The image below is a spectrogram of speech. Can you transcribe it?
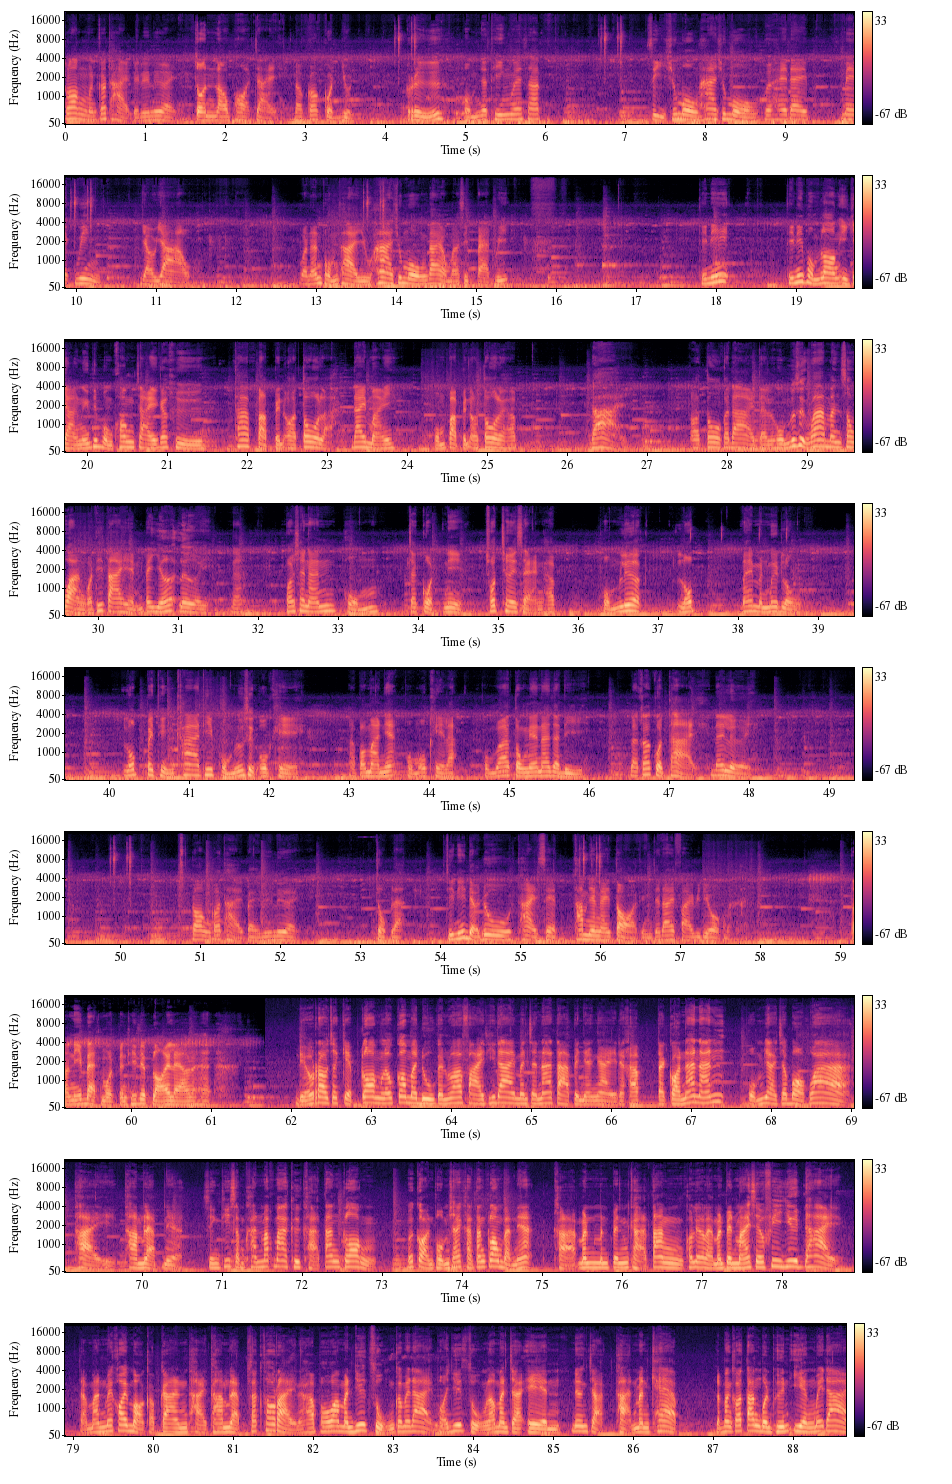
กล้องมันก็ถ่ายไปเรื่อยๆ จนเราพอใจ แล้วก็กดหยุด หรือผมจะทิ้งไว้สัก 4 ชั่วโมง 5 ชั่วโมง เพื่อให้ได้เมฆวิ่งยาวๆ วันนั้นผมถ่ายอยู่ 5 ชั่วโมงได้ออกมา 18 วิ ทีนี้ทีนี้ผมลองอีกอย่างหนึ่งที่ผมข้องใจก็คือ ถ้าปรับเป็นออโต้ล่ะ ได้ไหม ผมปรับเป็นออโต้เลยครับ ได้ออโต้ก็ได้ แต่ผมรู้สึกว่ามันสว่างกว่าที่ตาเห็นไปเยอะเลยนะ เพราะฉะนั้นผม จะกดนี่ชดเชยแสงครับ ผมเลือกลบไม่ให้มันมืดลง ลบไปถึงค่าที่ผมรู้สึกโอเคอประมาณนี้ผมโอเคละ ผมว่าตรงนี้น่าจะดี แล้วก็กดถ่ายได้เลย กล้องก็ถ่ายไปเรื่อยๆ จบละ ทีนี้เดี๋ยวดูถ่ายเสร็จทำยังไงต่อถึงจะได้ไฟล์วิดีโอออกมา ตอนนี้แบตหมดเป็นที่เรียบร้อยแล้วนะฮะ เดี๋ยวเราจะเก็บกล้องแล้วก็มาดูกันว่าไฟล์ที่ได้มันจะหน้าตาเป็นยังไงนะครับ แต่ก่อนหน้านั้นผมอยากจะบอกว่าถ่าย Time l a p เนี่ยสิ่งที่สำคัญมากๆ คือขาตั้งกล้อง เมื่อก่อนผมใช้ขาตั้งกล้องแบบเนี้ยขามันมันเป็นขาตั้งเขาเรียกอะไร มันเป็นไม้เซลฟี่ยืดได้ แต่มันไม่ค่อยเหมาะกับการถ่าย Time Lapse สักเท่าไหร่นะครับ เพราะว่ามันยืดสูงก็ไม่ได้ พอยืดสูงแล้วมันจะเอ็น เนื่องจากฐานมันแคบ แล้วมันก็ตั้งบนพื้นเอียงไม่ได้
